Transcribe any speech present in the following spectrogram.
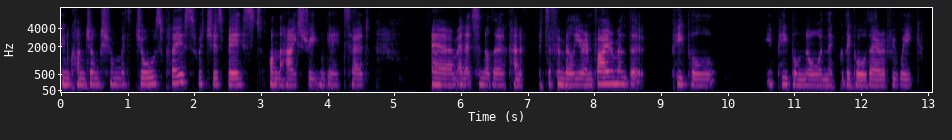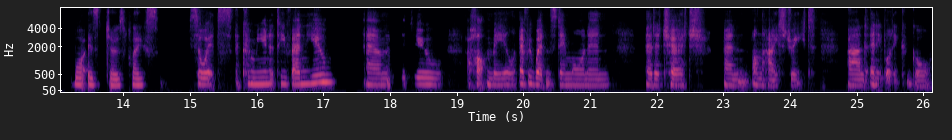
in conjunction with Joe's Place which is based on the high street in Gateshead. Um, and it's another kind of it's a familiar environment that people people know and they, they go there every week. What is Joe's Place? So it's a community venue. Um, they do hot meal every Wednesday morning at a church and on the high street, and anybody can go.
